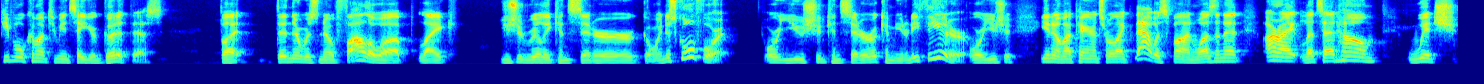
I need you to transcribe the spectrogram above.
People will come up to me and say, you're good at this. But then there was no follow up, like, you should really consider going to school for it or you should consider a community theater or you should you know my parents were like that was fun wasn't it all right let's head home which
